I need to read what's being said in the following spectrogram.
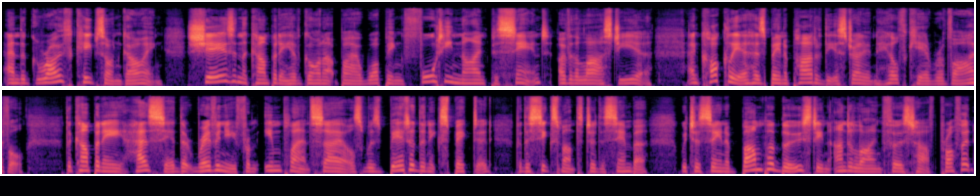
and the growth keeps on going. Shares in the company have gone up by a whopping 49% over the last year, and Cochlear has been a part of the Australian healthcare revival. The company has said that revenue from implant sales was better than expected for the six months to December, which has seen a bumper boost in underlying first half profit,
